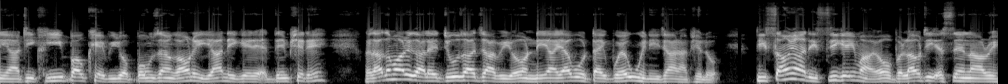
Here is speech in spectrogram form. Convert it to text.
နေရာထိခရီးပေါက်ခဲ့ပြီးတော့ပုံစံကောင်းတွေရနေခဲ့တဲ့အသင်းဖြစ်တယ်။ကစားသမားတွေကလည်းစူးစမ်းကြပြီးတော့နေရာရဖို့တိုက်ပွဲဝင်နေကြတာဖြစ်လို့ ဒီစောင်းရဒီစီးကိန်းမှာရောဘယ်လောက်ထိအစင်လာတွေ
